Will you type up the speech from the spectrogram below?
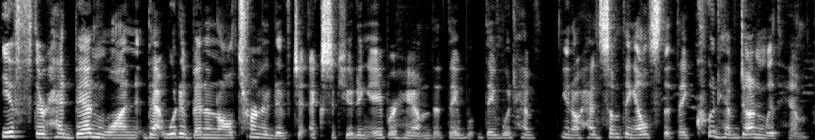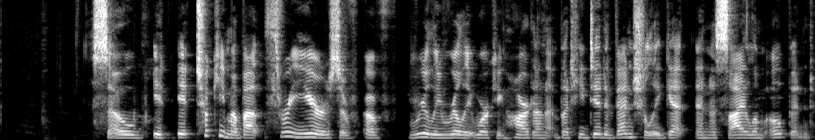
if there had been one, that would have been an alternative to executing Abraham. That they they would have you know had something else that they could have done with him. So it, it took him about three years of, of really, really working hard on it, but he did eventually get an asylum opened.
